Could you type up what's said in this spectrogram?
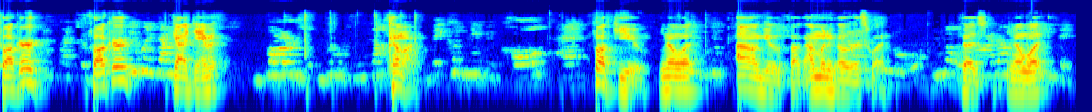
Fucker. Fucker. We went down God damn it. Bars, there was nothing. Come on. They couldn't even call, text. Fuck you. You know what? I don't give a fuck. I'm gonna go this way. T-Mobile? No, 'Cause, not you know what? anything.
